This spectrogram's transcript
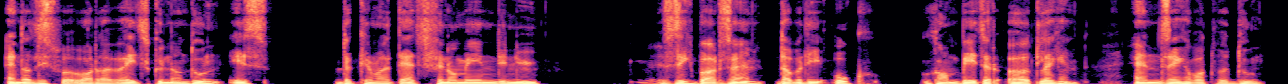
en dat is wa- waar wij iets kunnen aan doen, is de criminaliteitsfenomenen die nu zichtbaar zijn, dat we die ook gaan beter uitleggen en zeggen wat we doen.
